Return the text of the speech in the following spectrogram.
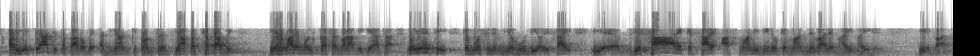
اور یہ کیا تھی تقارب ادیان کی کانفرنس یہاں پر چھپا بھی۔ یہ ہمارے ملک کا سربراہ بھی گیا تھا۔ وہ یہ تھی کہ مسلم، یہودی اور عیسائی یہ سارے کے سارے آسمانی دینوں کے ماننے والے بھائی بھائی ہیں۔ یہ بات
